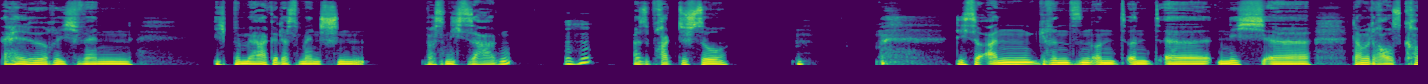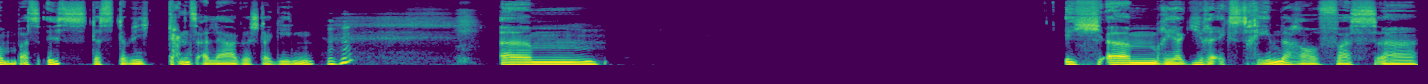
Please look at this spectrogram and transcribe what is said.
hellhörig, wenn ich bemerke, dass Menschen was nicht sagen. Mhm. Also praktisch so dich so angrinsen und und äh, nicht äh, damit rauskommen, was ist. Das, da bin ich ganz allergisch dagegen. Mhm. Ähm, ich ähm, reagiere extrem darauf, was, äh,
